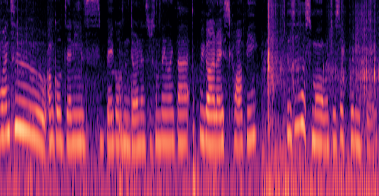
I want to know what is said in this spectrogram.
went to Uncle Denny's Bagels and Donuts or something like that. We got an iced coffee. This is a small, which is like pretty big.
